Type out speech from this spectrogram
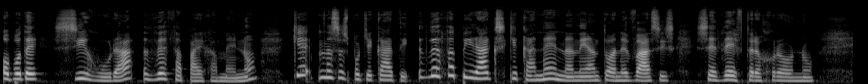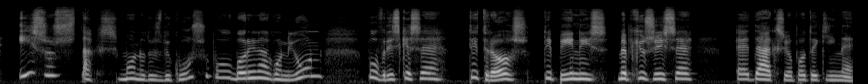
Οπότε σίγουρα δεν θα πάει χαμένο και να σας πω και κάτι, δεν θα πειράξει και κανέναν εάν το ανεβάσεις σε δεύτερο χρόνο. Ίσως, εντάξει, μόνο τους δικούς σου που μπορεί να αγωνιούν, που βρίσκεσαι, τι τρως, τι πίνεις, με ποιους είσαι, ε, εντάξει, οπότε εκεί είναι.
